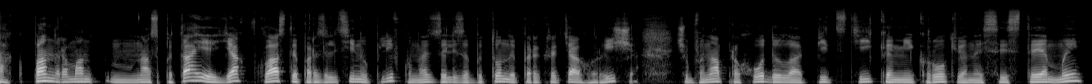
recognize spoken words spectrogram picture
Так, пан Роман нас питає, як вкласти пароізоляційну плівку на залізобетонне перекриття горища, щоб вона проходила під стійками кроквяної системи.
